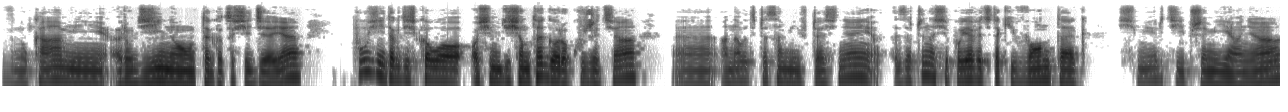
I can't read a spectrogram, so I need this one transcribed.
wnukami, rodziną, tego co się dzieje. Później, tak gdzieś koło 80 roku życia, e, a nawet czasami wcześniej, zaczyna się pojawiać taki wątek śmierci i przemijania,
